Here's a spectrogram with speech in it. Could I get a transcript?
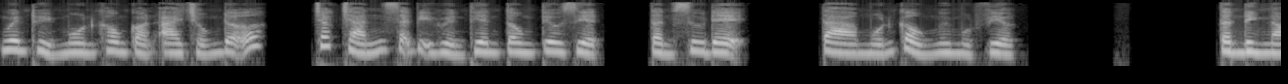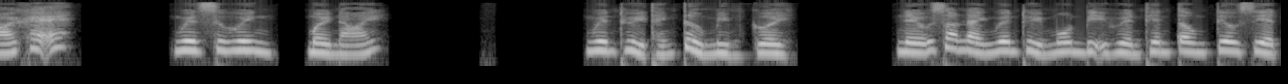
nguyên thủy môn không còn ai chống đỡ, chắc chắn sẽ bị huyền thiên tông tiêu diệt. Tần sư đệ, ta muốn cầu ngươi một việc. Tần đình nói khẽ, nguyên sư huynh, mời nói. Nguyên thủy thánh tử mỉm cười nếu sau này nguyên thủy môn bị huyền thiên tông tiêu diệt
